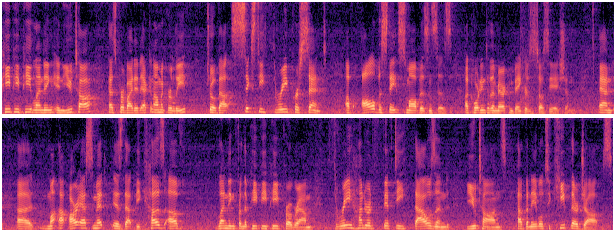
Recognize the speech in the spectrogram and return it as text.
PPP lending in Utah has provided economic relief to about 63% of all the state's small businesses, according to the American Bankers Association. And uh, my, uh, our estimate is that because of lending from the PPP program, 350,000 Utahns have been able to keep their jobs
